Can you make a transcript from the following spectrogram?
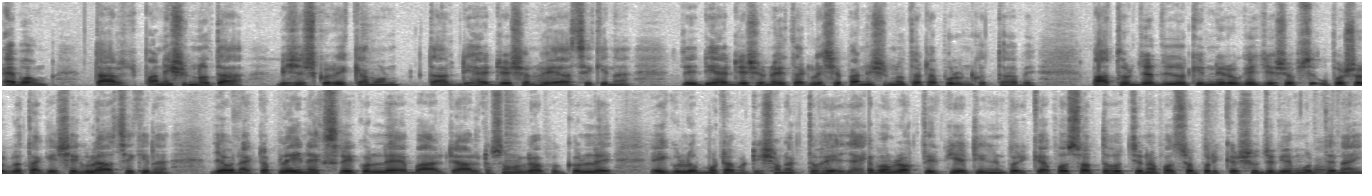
এবং তার পানি শূন্যতা বিশেষ করে কেমন তার ডিহাইড্রেশন হয়ে আছে কি না যে ডিহাইড্রেশন হয়ে থাকলে সে পানি শূন্যতাটা পূরণ করতে হবে। পাথর জাতীয় কিডনি রোগে যেসব উপসর্গ থাকে সেগুলো আছে কি না যেমন একটা প্লেন এক্স রে করলে বা একটা আলট্রাসোনোগ্রাফি করলে এগুলো মোটামুটি শনাক্ত হয়ে যায় এবং রক্তের ক্রিয়েটিনিন পরীক্ষা। প্রস্রাব তো হচ্ছে না প্রস্রাব পরীক্ষার সুযোগ এই মুহূর্তে নাই।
